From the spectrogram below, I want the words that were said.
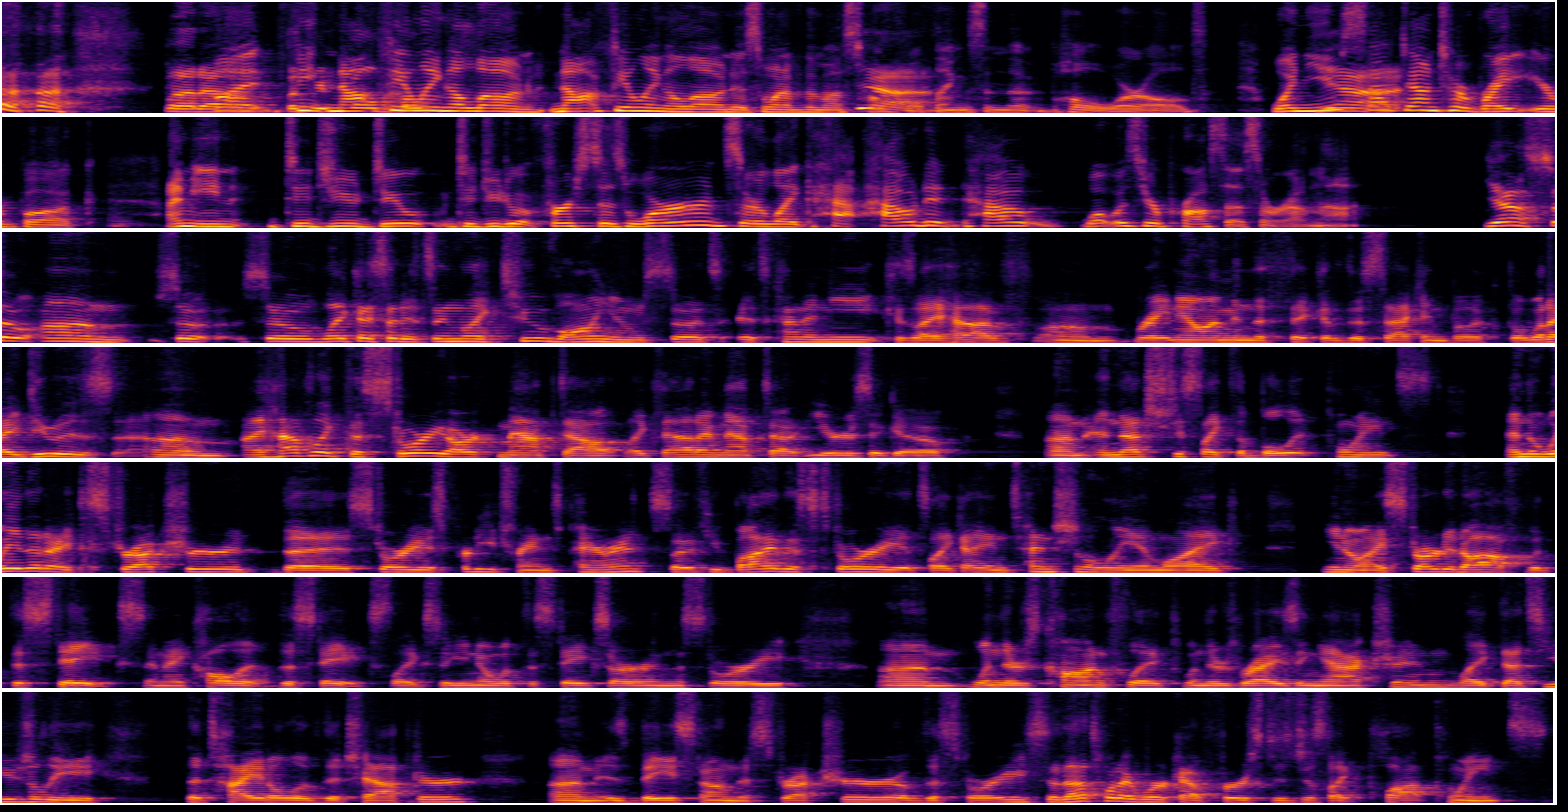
but um, but, but not feeling hope. alone, not feeling alone is one of the most yeah. hopeful things in the whole world. When you yeah. sat down to write your book, I mean, did you do did you do it first as words or like how, how did how what was your process around that? Yeah, so um so so like I said it's in like two volumes so it's it's kind of neat cuz I have um right now I'm in the thick of the second book. But what I do is um I have like the story arc mapped out like that I mapped out years ago. Um and that's just like the bullet points. And the way that I structure the story is pretty transparent. So if you buy the story it's like I intentionally am like you know I started off with the stakes and I call it the stakes. Like so you know what the stakes are in the story um, when there's conflict, when there's rising action, like that's usually the title of the chapter um, is based on the structure of the story. So that's what I work out first is just like plot points.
